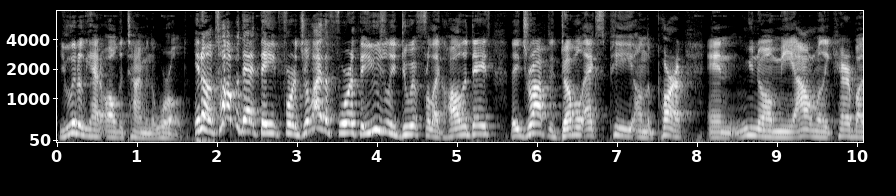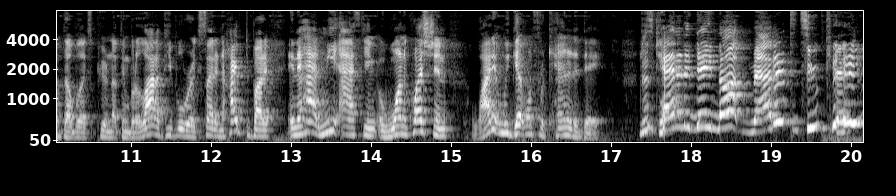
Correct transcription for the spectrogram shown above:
You literally had all the time in the world. You know, on top of that, they for July the 4th, they usually do it for like holidays. They dropped a double XP on the park, and you know me, I don't really care about double XP or nothing, but a lot of people were excited and hyped about it, and it had me asking one question, why didn't we get one for Canada Day? Does Canada Day not matter to 2K?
